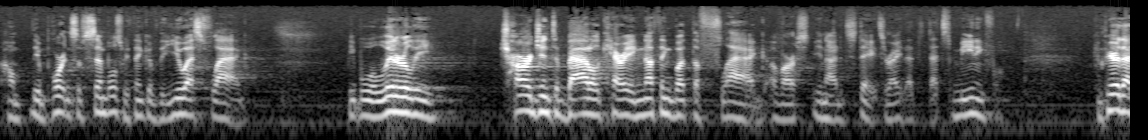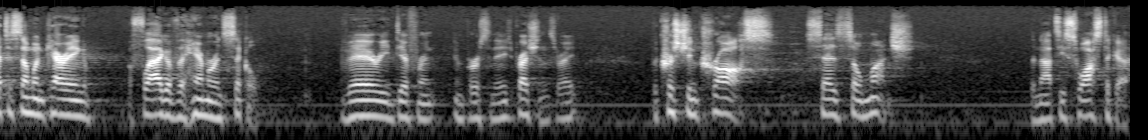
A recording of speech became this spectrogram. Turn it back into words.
how the importance of symbols. We think of the U.S. flag. People will literally charge into battle carrying nothing but the flag of our United States, right? That's, that's meaningful. Compare that to someone carrying a flag of the hammer and sickle. Very different impressions, right? The Christian cross says so much. The Nazi swastika,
